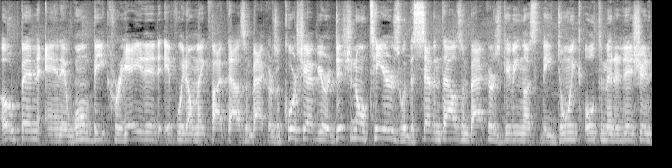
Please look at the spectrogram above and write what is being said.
open and it won't be created if we don't make 5,000 backers. Of course, you have your additional tiers with the 7,000 backers giving us the Doink Ultimate Edition,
